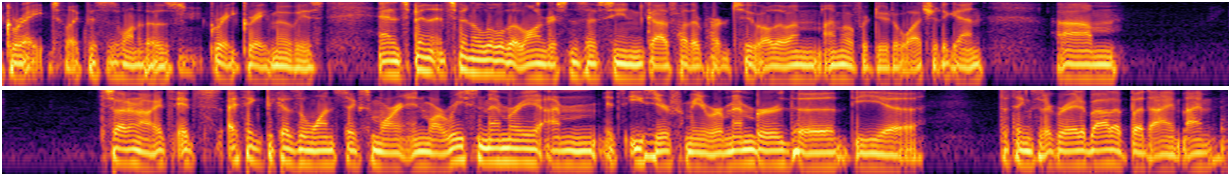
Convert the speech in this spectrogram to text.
great. Like this is one of those great great movies, and it's been it's been a little bit longer since I've seen Godfather Part Two, although I'm I'm overdue to watch it again. Um, so I don't know. It's it's. I think because the one sticks more in more recent memory, I'm. It's easier for me to remember the the uh, the things that are great about it. But I'm. I'm.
